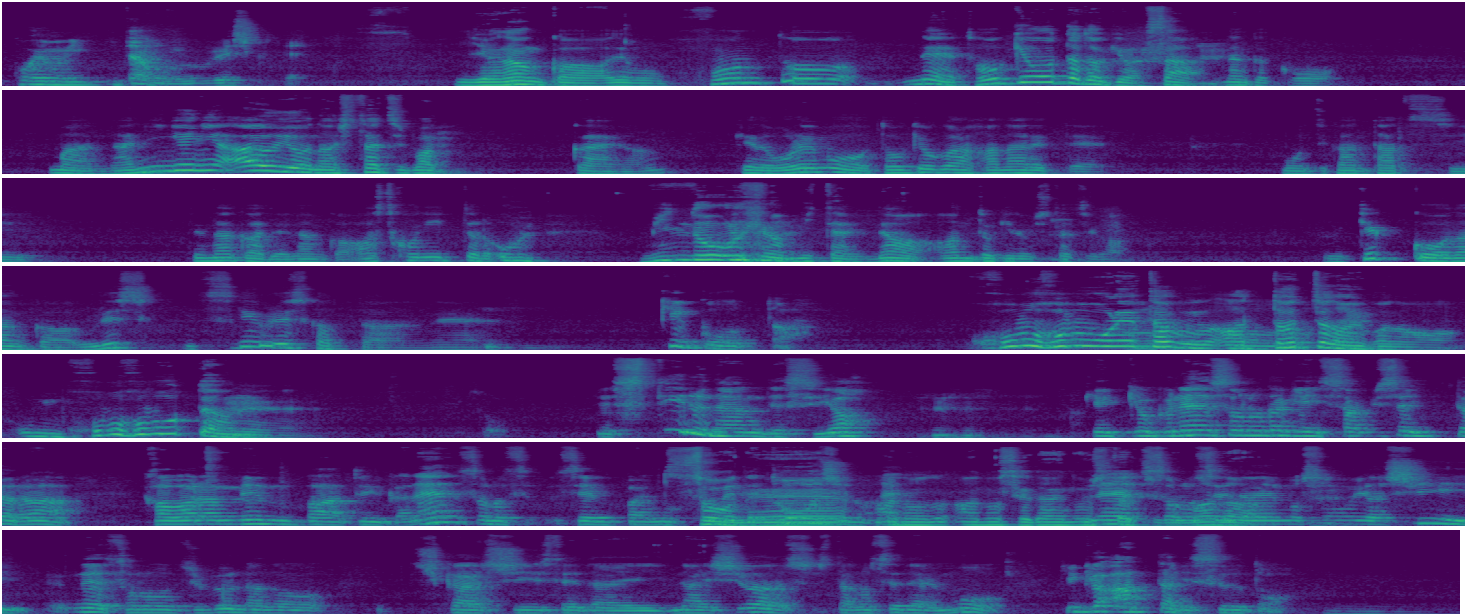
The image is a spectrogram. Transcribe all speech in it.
浩平もいたのが嬉しくて。いやなんかでも本当ね東京おった時はさ、うん。なんかこうまあ何気に会うような人たちばっかやん。けど俺もう東京から離れてもう時間経つしで中でなんかあそこに行ったら「おいみんなおるやん」みたいなあの時の人たちが。結構なんか嬉しすげえ嬉しかったね。結構おった。ほぼほぼ俺多分うんあったんじゃないかな、うん、ほぼほぼおったよね、でスティールなんですよ。結局ねそのだけ久々行ったら変わらんメンバーというかねその先輩も含めてね。当時のね。あのあの世代の人たね、その世代もそうやし、ね、その自分らの近しい世代ないしは下の世代も結局あったりすると。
